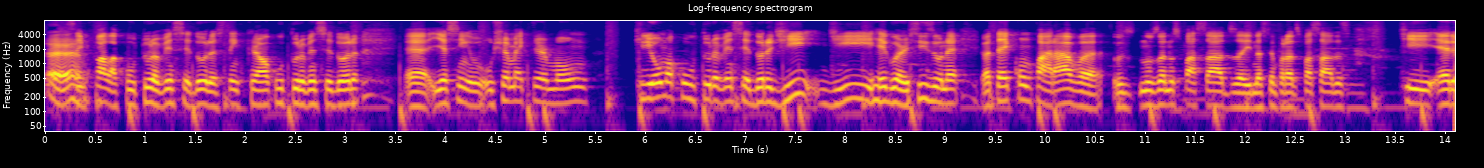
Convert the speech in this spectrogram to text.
É, Sempre fala cultura vencedora, você tem que criar uma cultura vencedora. É, e assim, o, o Sean McDermott criou uma cultura vencedora de, de regular season, né? Eu até comparava os- nos anos passados aí, nas temporadas passadas, que era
